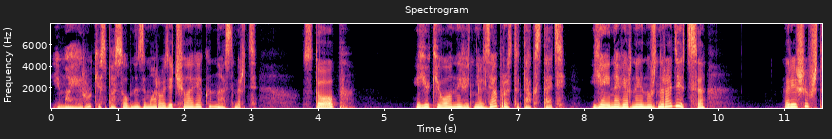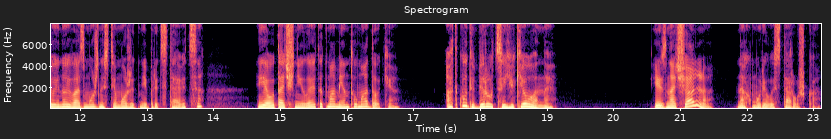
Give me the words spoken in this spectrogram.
и мои руки способны заморозить человека насмерть. Стоп! Юкионы ведь нельзя просто так стать. Ей, наверное, нужно родиться. Решив, что иной возможности может не представиться, я уточнила этот момент у Мадоки. «Откуда берутся юкионы?» «Изначально?» — нахмурилась старушка.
